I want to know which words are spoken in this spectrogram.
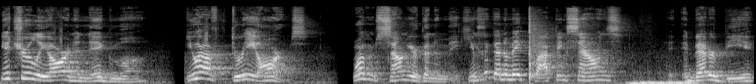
You truly are an enigma. You have three arms. What sound you're gonna make? You're gonna make clapping sounds? It better be.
